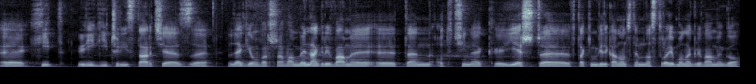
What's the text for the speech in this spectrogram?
e, hit ligi, czyli starcie z Legią Warszawa. My nagrywamy ten odcinek jeszcze w takim wielkanocnym nastroju, bo nagrywamy go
